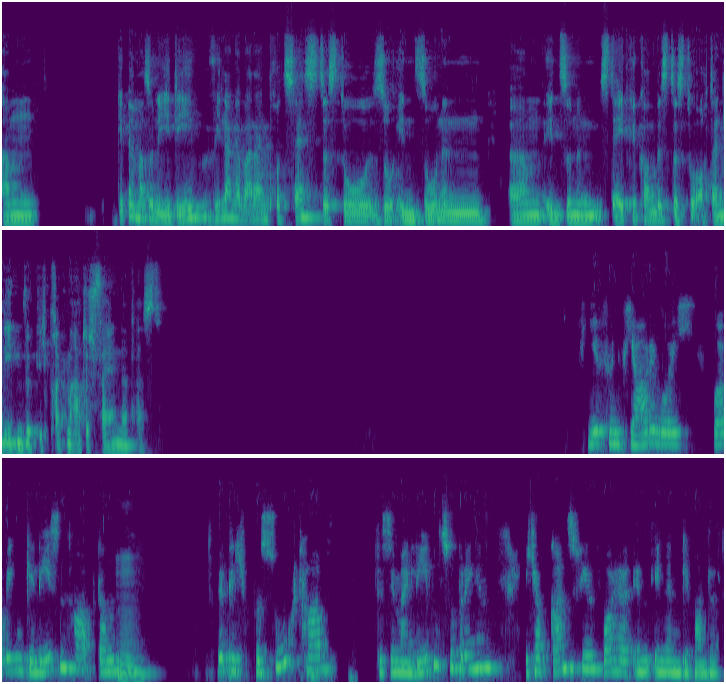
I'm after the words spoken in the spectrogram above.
Ähm, gib mir mal so eine Idee, wie lange war dein Prozess, dass du so in so einen ähm, in so einen State gekommen bist, dass du auch dein Leben wirklich pragmatisch verändert hast? Vier, fünf Jahre, wo ich vorwiegend gelesen habe, dann mhm. wirklich versucht habe, das in mein Leben zu bringen. Ich habe ganz viel vorher im Innen gewandelt.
